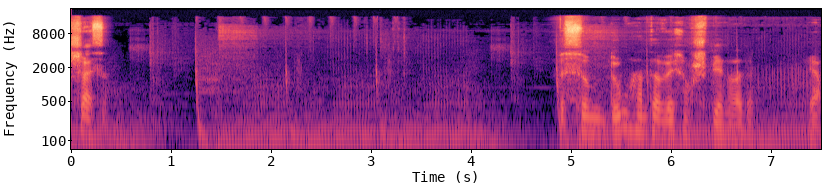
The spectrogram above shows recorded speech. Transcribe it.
Scheiße. Bis zum Doom Hunter will ich noch spielen heute. Ja.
